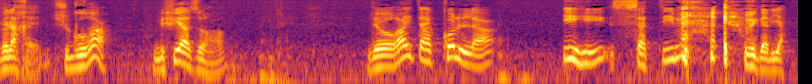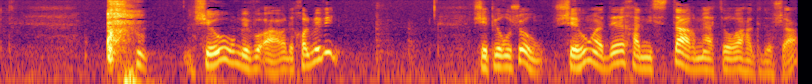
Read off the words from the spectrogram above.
ולכן שגורה בפי הזוהר, דאורייתא כולה היא סתים וגליה, שהוא מבואר לכל מבין, שפירושו הוא שהוא הדרך הנסתר מהתורה הקדושה,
